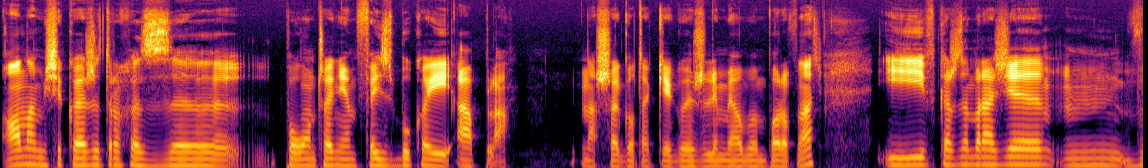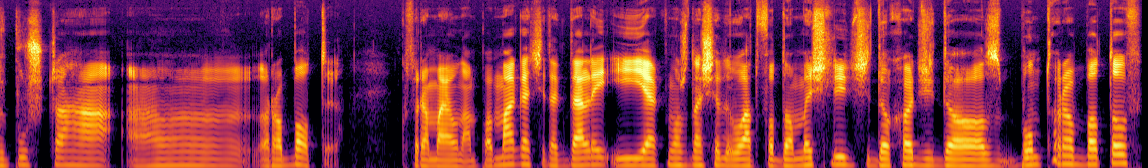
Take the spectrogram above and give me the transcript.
ona mi się kojarzy trochę z połączeniem Facebooka i Apple'a naszego takiego, jeżeli miałbym porównać. I w każdym razie mm, wypuszcza e, roboty, które mają nam pomagać i tak dalej. I jak można się łatwo domyślić, dochodzi do buntu robotów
